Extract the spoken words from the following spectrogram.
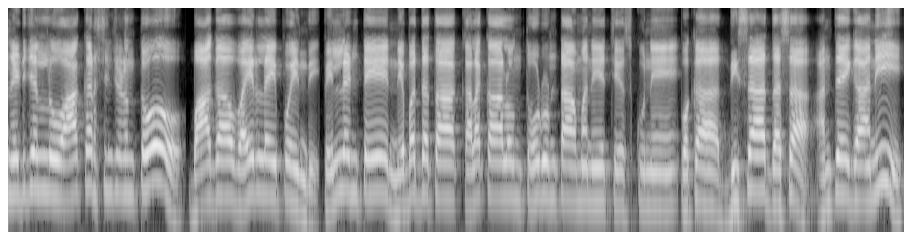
నెటిజన్లు ఆకర్షించడంతో బాగా వైరల్ అయిపోయింది. పెళ్ళంటే నిబద్ధత కలకాలం తోడుంటామనే చేసుకునే ఒక దిశ దశ అంతేగాని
